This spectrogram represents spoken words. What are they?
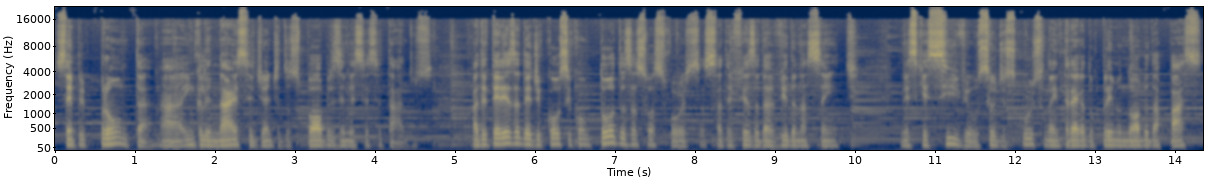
sempre pronta a inclinar-se diante dos pobres e necessitados. Madre Teresa dedicou-se com todas as suas forças à defesa da vida nascente. Inesquecível o seu discurso na entrega do Prêmio Nobel da Paz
